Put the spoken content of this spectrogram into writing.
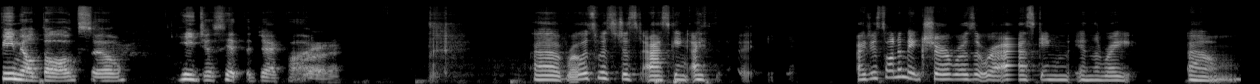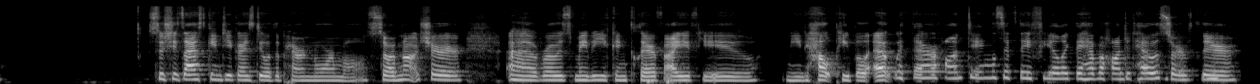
female dogs, so he just hit the jackpot. Right. Uh, Rose was just asking. I I just want to make sure, Rose, that we're asking in the right. Um, so she's asking, do you guys deal with the paranormal? So I'm not sure, uh, Rose. Maybe you can clarify if you need help people out with their hauntings if they feel like they have a haunted house, or if mm-hmm. they're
